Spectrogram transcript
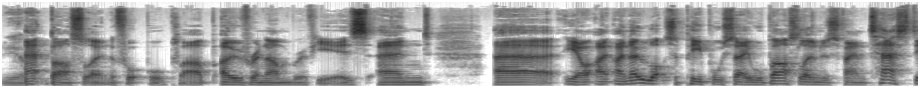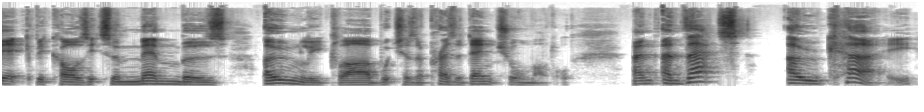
yeah. at Barcelona Football Club over a number of years, and uh, you know I, I, know lots of people say, "Well, Barcelona's fantastic because it's a members only club which has a presidential model. And, and that's okay.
